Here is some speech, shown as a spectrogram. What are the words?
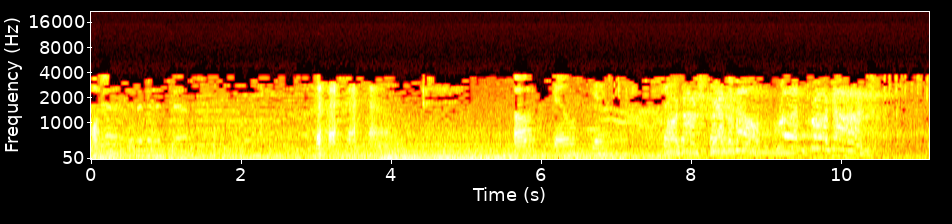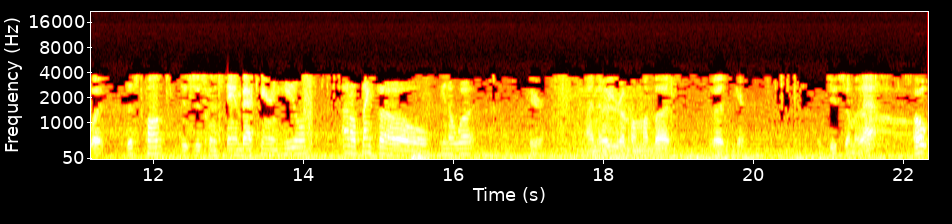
awesome. Oh, hell yeah. Frog Dogs, grab the ball. Run, Frog Dogs. But this punk is just going to stand back here and heal? I don't think so. You know what? Here. I know you're up on my butt, but here. Let's do some of that. Oh,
